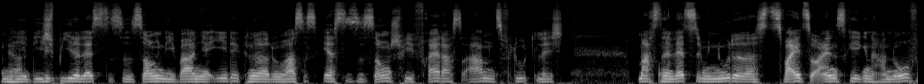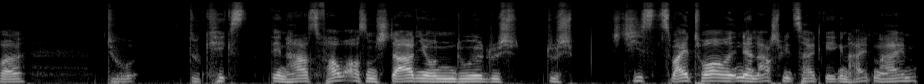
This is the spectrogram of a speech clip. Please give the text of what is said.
Und ja. die, die, Spiele letzte Saison, die waren ja eh der Knüller. Du hast das erste Saisonspiel freitagsabends Flutlicht, machst in der letzten Minute das 2 zu 1 gegen Hannover. Du, du kickst den HSV aus dem Stadion, du, du, du schießt zwei Tore in der Nachspielzeit gegen Heidenheim.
